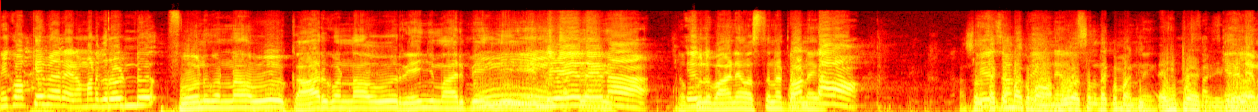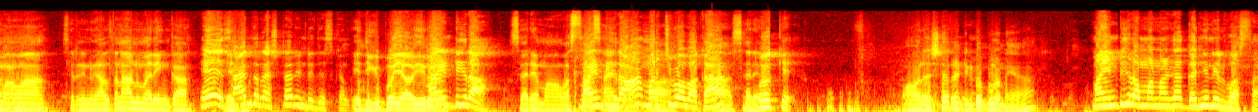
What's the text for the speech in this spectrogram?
నీకు ఒకే మేరైనా మనకు రెండు. ఫోన్ కొన్నావు కారు కొన్నావు రేంజ్ మారిపోయింది ఏదైనా. ఏంది? డబ్బులు బాగానే వస్తున్నట్టు అసలు ఏ తగ్గమాక మామ నువ్వు అసలు తగ్గమాకి. అయిపోయాడు వీడు. ఏలే మావా సరే నేను వెళ్తున్నాను మరి ఇంకా. ఏ సాయంత్రం రెస్టారెంట్ తీసుకెళ్తా. ఎదిగిపోయావు మా ఈరోజు ఇంటికి రా. సరే మా వస్తా మా ఇంటికి రా. ఆ, సరే. ఓకే. మా రెస్టారెంట్కి డబ్బులు ఉన్నాయా? మా ఇంటికి రమ్మన్నాగా గంజి నీళ్ళు పోస్తా.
